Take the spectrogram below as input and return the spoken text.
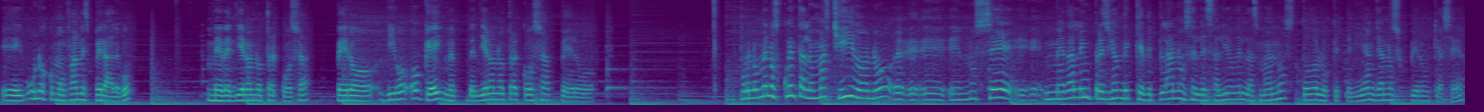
eh, uno como fan espera algo. Me vendieron otra cosa. Pero digo, ok, me vendieron otra cosa, pero por lo menos cuenta lo más chido, ¿no? Eh, eh, no sé, me da la impresión de que de plano se les salió de las manos todo lo que tenían, ya no supieron qué hacer.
